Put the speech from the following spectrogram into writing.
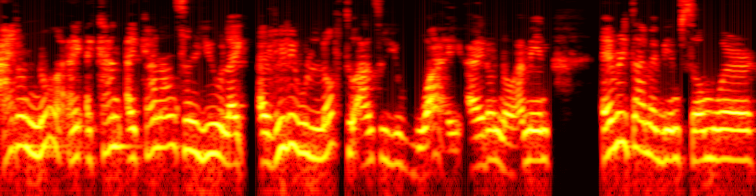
I don't know. I, I can't I can't answer you. Like I really would love to answer you why. I don't know. I mean, every time I've been somewhere,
